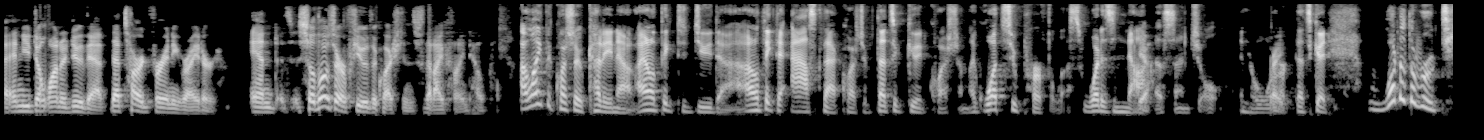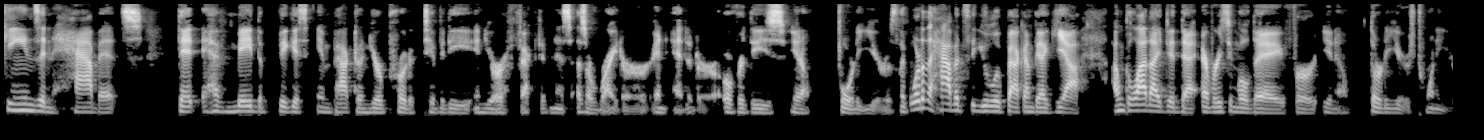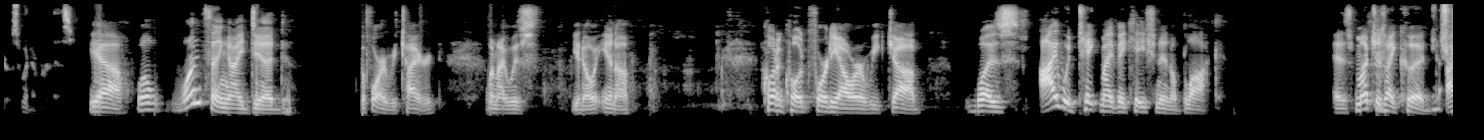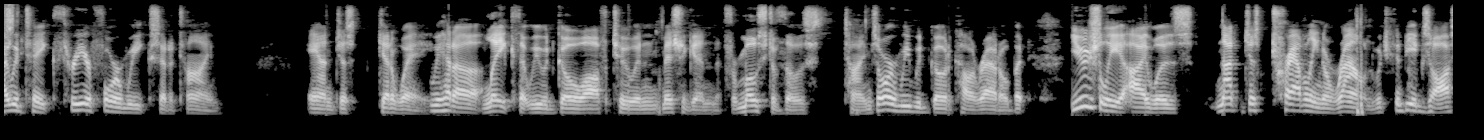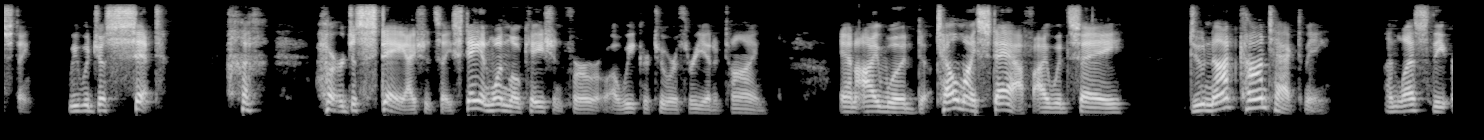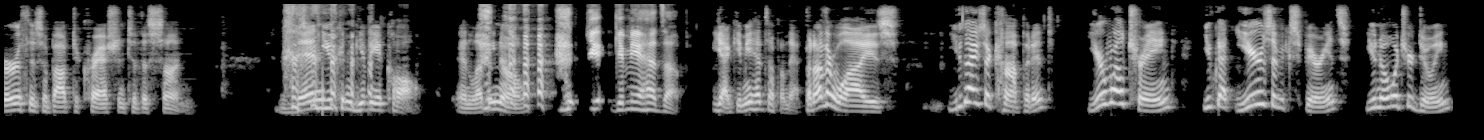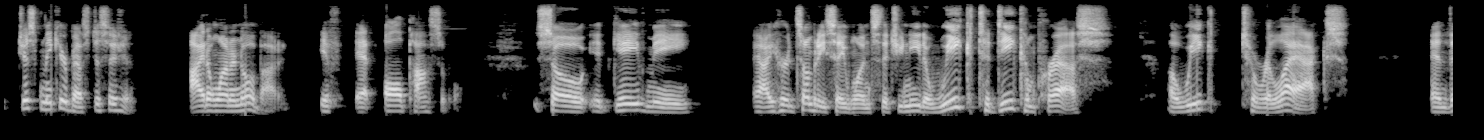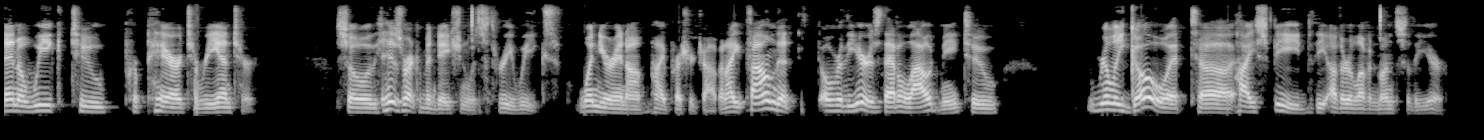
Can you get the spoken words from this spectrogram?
And you don't want to do that. That's hard for any writer. And so those are a few of the questions that I find helpful. I like the question of cutting out. I don't think to do that. I don't think to ask that question. But that's a good question. Like what's superfluous? What is not yeah. essential in the work? Right. That's good. What are the routines and habits that have made the biggest impact on your productivity and your effectiveness as a writer and editor over these, you know, 40 years? Like, what are the habits that you look back and be like, yeah, I'm glad I did that every single day for, you know, 30 years, 20 years, whatever it is? Yeah. Well, one thing I did before I retired, when I was, you know, in a quote unquote 40 hour a week job, was I would take my vacation in a block. As much as I could, I would take three or four weeks at a time and just get away. We had a lake that we would go off to in Michigan for most of those times, or we would go to Colorado. But usually I was not just traveling around, which can be exhausting. We would just sit or just stay, I should say, stay in one location for a week or two or three at a time. And I would tell my staff, I would say, do not contact me unless the earth is about to crash into the sun. Then you can give me a call and let me know. give me a heads up. Yeah, give me a heads up on that. But otherwise, you guys are competent. You're well trained. You've got years of experience. You know what you're doing. Just make your best decision. I don't want to know about it, if at all possible. So it gave me, I heard somebody say once that you need a week to decompress, a week to relax, and then a week to prepare to re enter. So his recommendation was three weeks when you're in a high pressure job. And I found that over the years that allowed me to really go at uh, high speed the other 11 months of the year.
